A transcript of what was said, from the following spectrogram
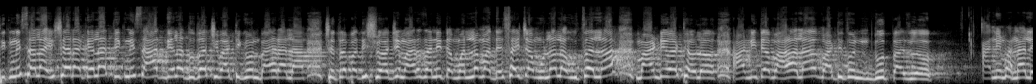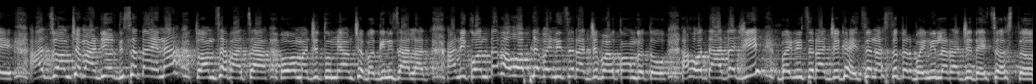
तिकनिसाला इशारा केला तिकनिस आत गेला दुधाची वाटी घेऊन बाहेर आला. छत्रपती शिवाजी महाराजांनी त्या मल्लमा देसाईच्या मुलाला उचललं मांडीवर ठेवलं आणि त्या बाळाला वाटीतून दूध पाजलं. आणि म्हणाले आज जो आमच्या मांडीवर दिसत आहे ना तो आमचा बाचा हो म्हणजे तुम्ही आमच्या भगिनी झालात. आणि कोणता भाऊ आपल्या बहिणीचं राज्य बळकावून घेतो? अहो दादाजी बहिणीचं राज्य घ्यायचं नसतं तर बहिणीला राज्य द्यायचं असतं.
